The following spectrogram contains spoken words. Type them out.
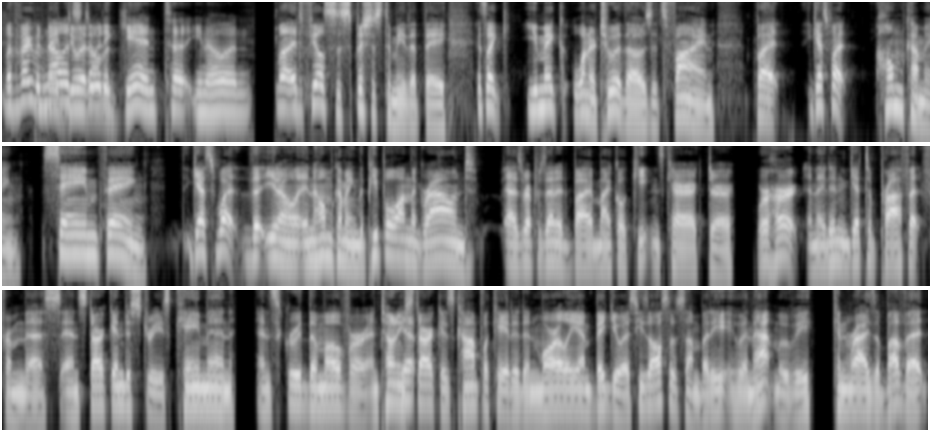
But the fact But that now they let's do it, do it the- again to, you know, and well, it feels suspicious to me that they. It's like you make one or two of those, it's fine. But guess what? Homecoming, same thing. Guess what? The you know in Homecoming, the people on the ground, as represented by Michael Keaton's character, were hurt and they didn't get to profit from this. And Stark Industries came in and screwed them over. And Tony Yep. Stark is complicated and morally ambiguous. He's also somebody who, in that movie, can rise above it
